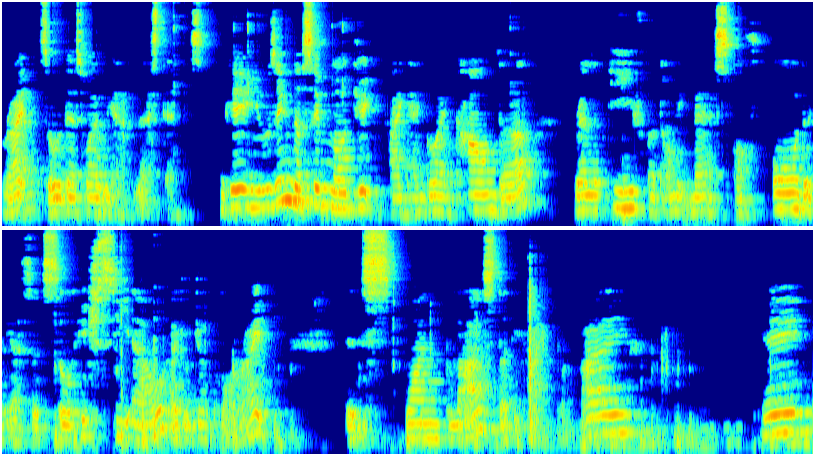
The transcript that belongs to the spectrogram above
right? So that's why we have less dense. Okay, using the same logic, I can go and count the relative atomic mass of all the gases. So HCl, hydrogen chloride, is 1 plus 35.5. Okay,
